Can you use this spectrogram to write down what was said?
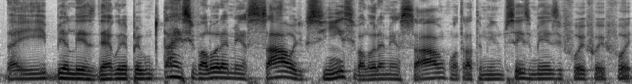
Daí, beleza. Daí a guria pergunta, tá, esse valor é mensal? Eu digo, sim, esse valor é mensal, um contrato mínimo de seis meses, e foi, foi, foi.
